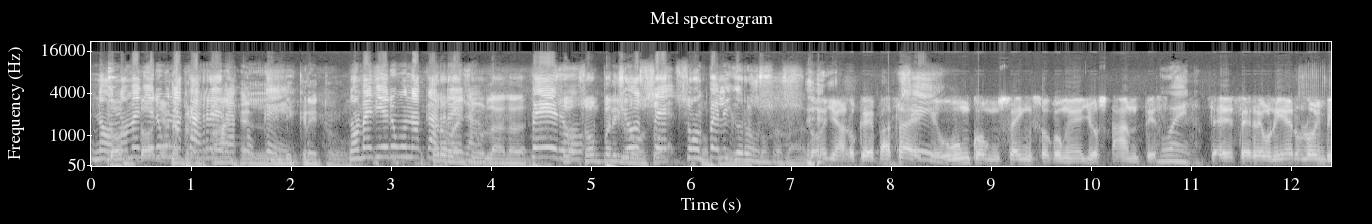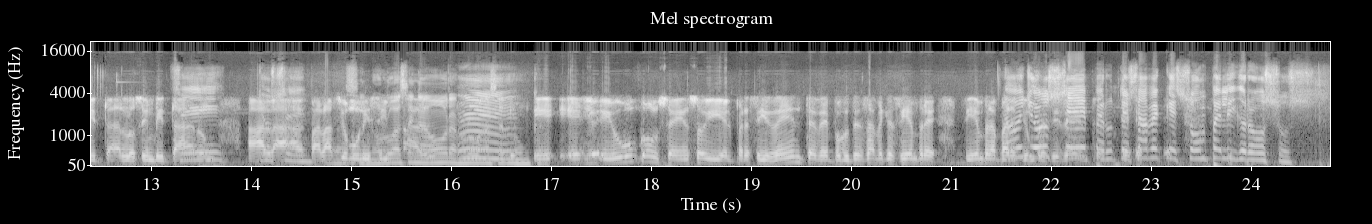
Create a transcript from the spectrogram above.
no, no me dieron una carrera porque Indiscreto. no me dieron una carrera. insu- la- la- Pero son- son yo peligrosos. sé, son peligrosos. Doña, lo que pasa Sí. es que hubo un consenso con ellos antes. Se, se reunieron, los, invita- los invitaron Sí, a yo la- sé. al Palacio Si Municipal. no lo hacen ahora, no lo van a hacer nunca. Y, y- y hubo un consenso y el presidente, de, porque usted sabe que siempre, siempre No, aparece un yo presidente. sé, pero usted sabe que son peligrosos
